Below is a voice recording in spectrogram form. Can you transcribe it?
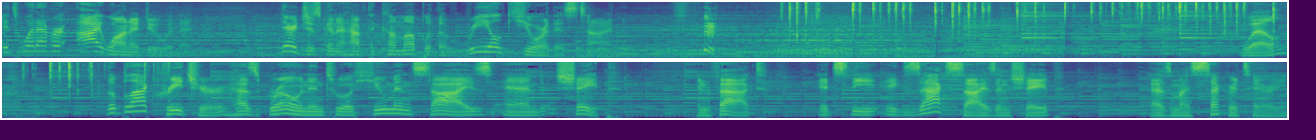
It's whatever I want to do with it. They're just gonna have to come up with a real cure this time. Hmm. well, the black creature has grown into a human size and shape. In fact, it's the exact size and shape as my secretary.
